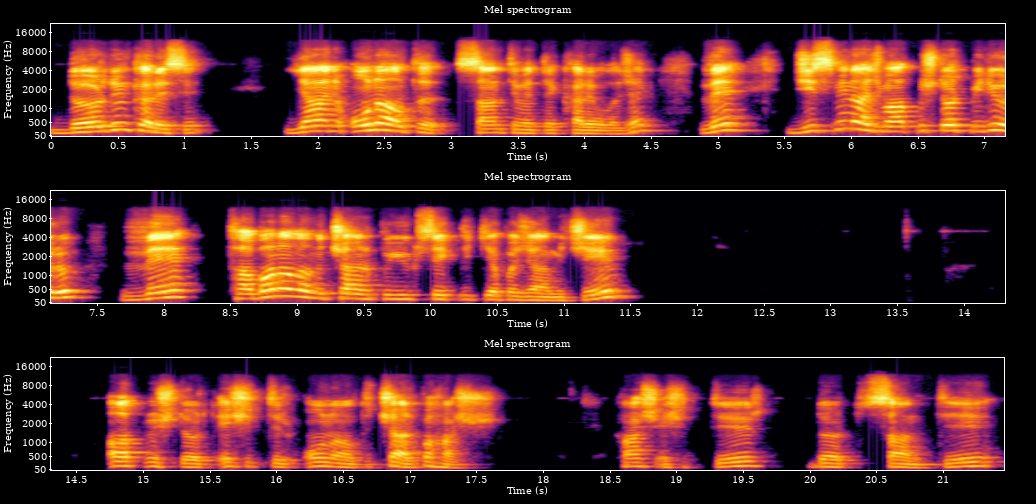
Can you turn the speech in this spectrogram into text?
4'ün karesi yani 16 santimetre kare olacak ve cismin hacmi 64 biliyorum ve taban alanı çarpı yükseklik yapacağım için 64 eşittir 16 çarpı h. h eşittir 4 santimetre.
